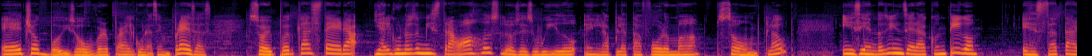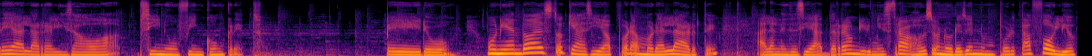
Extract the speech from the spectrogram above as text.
He hecho voiceover para algunas empresas. Soy podcastera y algunos de mis trabajos los he subido en la plataforma SoundCloud y siendo sincera contigo, esta tarea la realizaba sin un fin concreto. Pero uniendo esto que hacía por amor al arte, a la necesidad de reunir mis trabajos sonoros en un portafolio,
